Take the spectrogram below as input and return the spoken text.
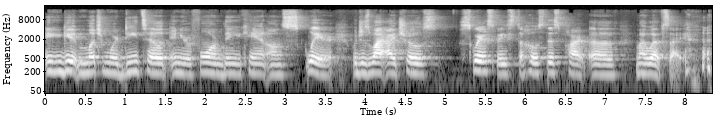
and you get much more detailed in your form than you can on Square, which is why I chose Squarespace to host this part of my website.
